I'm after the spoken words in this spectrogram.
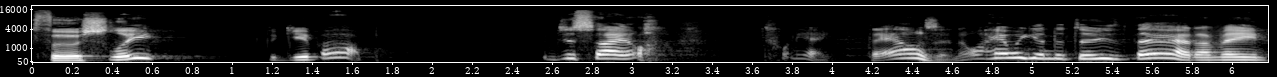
Firstly, to give up. And just say, oh, 28,000. Oh, how are we going to do that? I mean,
